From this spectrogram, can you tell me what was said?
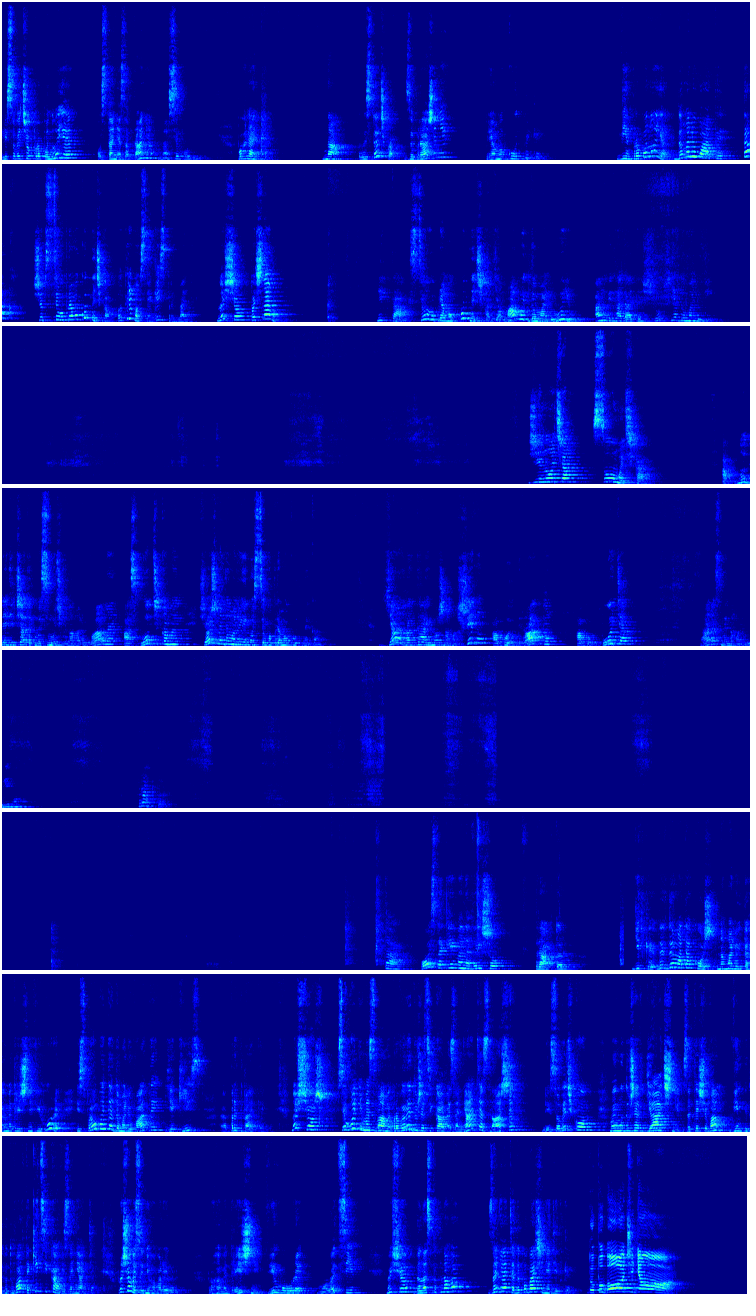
Лісовичок пропонує останнє завдання на сьогодні. Погляньте. На листочках зображені прямокутники. Він пропонує домалювати так, щоб з цього прямокутничка отримався якийсь предмет. Ну що, почнемо? І так, з цього прямокутничка я, мабуть, домалюю. А ну відгадайте, що ж я домалюю? Жіноча сумочка. Так, ну для дівчаток ми сумочку намалювали, а з хлопчиками що ж ми домалюємо з цього прямокутника? Я гадаю, можна машину або трактор, або потяг. Зараз ми намалюємо трактор. Так, ось такий в мене вийшов трактор. Дітки, ви вдома також намалюйте геометричні фігури і спробуйте домалювати якісь е, предмети. Ну що ж, сьогодні ми з вами провели дуже цікаве заняття з нашим лісовичком. Ми йому дуже вдячні за те, що вам він підготував такі цікаві заняття. Про що ми сьогодні говорили? Про геометричні фігури. Молодці! Ну що, до наступного заняття, до побачення, дітки! До побачення!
